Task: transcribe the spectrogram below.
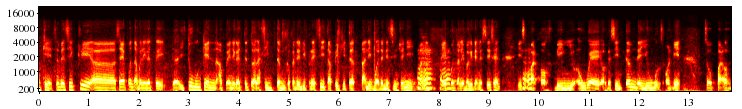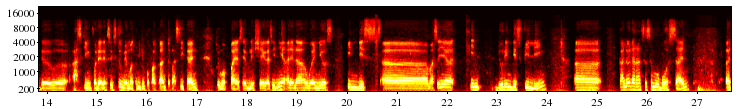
Okay, so basically uh, saya pun tak boleh kata uh, itu mungkin apa yang dia kata tu adalah simptom kepada depresi tapi kita tak boleh buat diagnosis macam ni. Uh-huh. Saya pun tak boleh bagi diagnosis kan. It's uh-huh. part of being you aware of the symptom then you work on it. So part of the uh, asking for diagnosis tu memang kena jumpa pakar untuk pastikan. Cuma part yang saya boleh share kat sini adalah when you in this uh, maksudnya in during this feeling uh, kalau dah rasa semua bosan uh,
